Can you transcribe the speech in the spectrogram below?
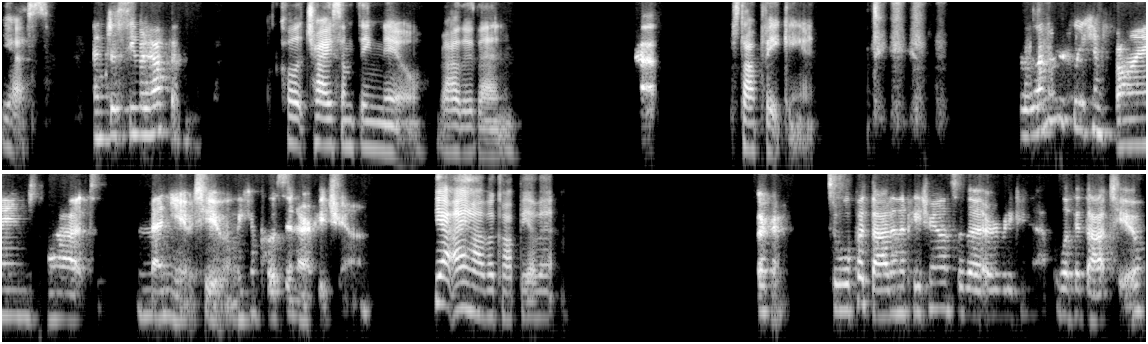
Yes. And just see what happens Call it try something new rather than Yeah. stop faking it. I wonder if we can find that menu too, and we can post it in our Patreon. yeah, I have a copy of it. Okay. So we'll put that in the Patreon so that everybody can look at that too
